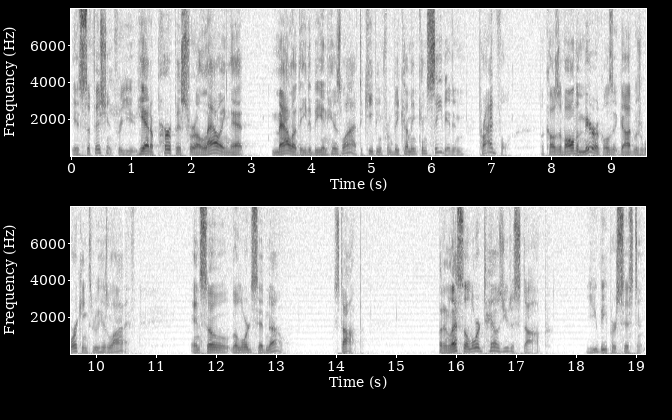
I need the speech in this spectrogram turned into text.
is sufficient for you. He had a purpose for allowing that malady to be in his life, to keep him from becoming conceited and prideful because of all the miracles that God was working through his life. And so the Lord said, No, stop. But unless the Lord tells you to stop, you be persistent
